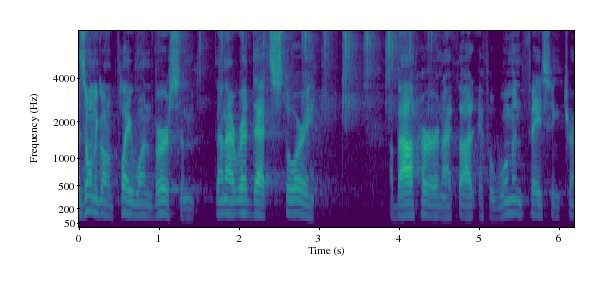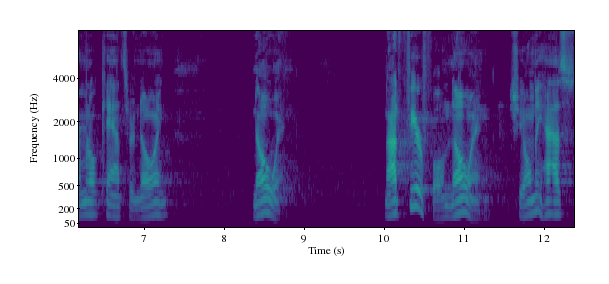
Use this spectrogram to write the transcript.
I was only going to play one verse, and then I read that story about her, and I thought, if a woman facing terminal cancer, knowing, knowing, not fearful, knowing she only has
